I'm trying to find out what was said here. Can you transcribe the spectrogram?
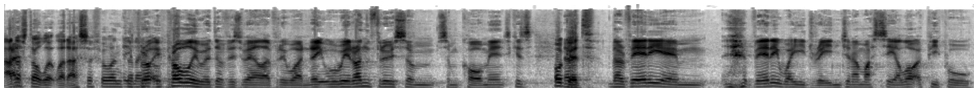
I'd have still looked like this if we won He, tonight. pro- he probably would have as well, everyone. Right, well, we run through some some comments because Oh, they're, good. they're very um, very wide ranging. I must say, a lot of people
